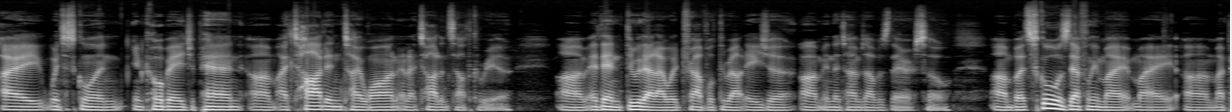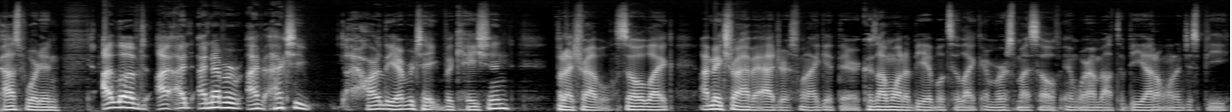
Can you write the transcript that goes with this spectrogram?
I went to school in in Kobe, Japan. Um, I taught in Taiwan and I taught in South Korea, um, and then through that I would travel throughout Asia um, in the times I was there. So, um, but school was definitely my my um, my passport, and I loved. I I, I never. I've actually I hardly ever take vacation but I travel. So like I make sure I have an address when I get there because I want to be able to like immerse myself in where I'm about to be. I don't want to just be,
